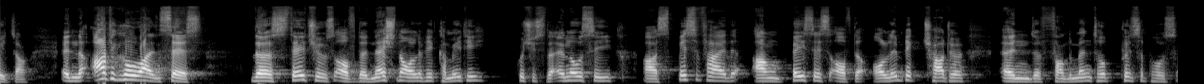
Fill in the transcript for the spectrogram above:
会章. And the Article 1 says the statutes of the National Olympic Committee, which is the NOC, are specified on basis of the Olympic Charter and the fundamental principles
